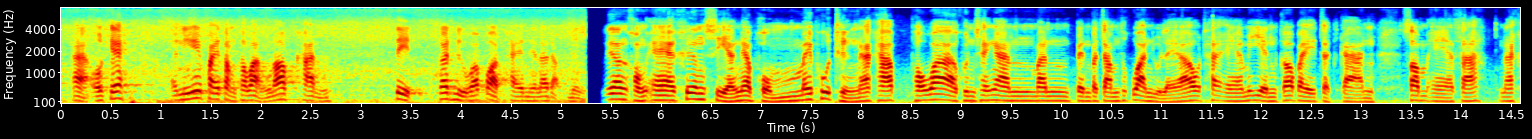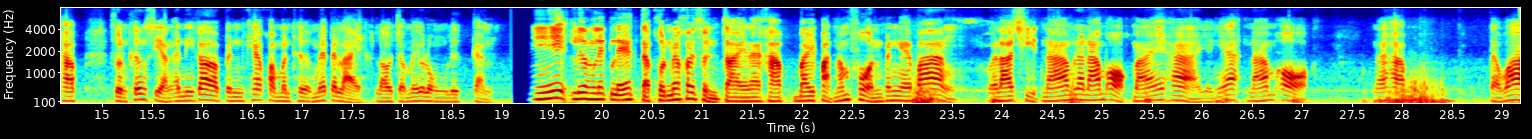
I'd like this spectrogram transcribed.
ๆ อะโอเค อันนี้ไฟส่องสว่างรอบคัน ติดก็ถือว่าปลอดภัยในระดับหนึ่ง เรื่องของแอร์เครื่องเสียงเนี่ยผมไม่พูดถึงนะครับ เพราะว่าคุณใช้งานมันเป็นประจำทุกวันอยู่แล้ว ถ้าแอร์ไม่เย็นก็ไปจัดการซ่อมแอร์ซะนะครับ ส่วนเครื่องเสียงอันนี้ก็เป็นแค่ความบันเทิงไม่เป็นไร เราจะไม่ลงลึกกัน นี้เรื่องเล็กๆ แต่คนไม่ค่อยสนใจนะครับ ใบปัดน้ำฝนเป็นไงบ้าง เวลาฉีดน้ำแล้วน้ำออกไหมอ่า อย่างเงี้ยน้ำออกนะครับ แต่ว่า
